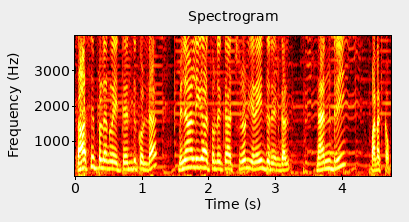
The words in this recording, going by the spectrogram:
ராசி பலன்களை தெரிந்து கொள்ள மினாலிகா தொலைக்காட்சியுடன் இணைந்திருங்கள். நன்றி வணக்கம்.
